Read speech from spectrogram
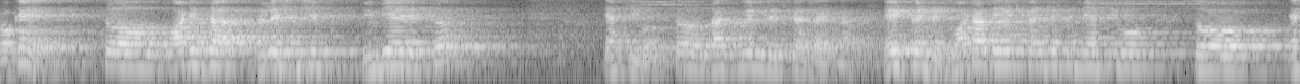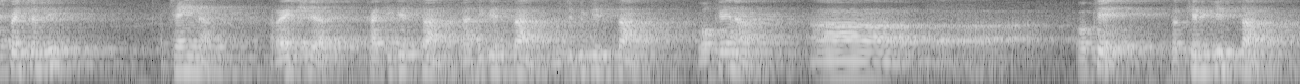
Okay. So what is the relationship India with the SCO? So that we'll discuss right now. Eight countries. What are the eight countries in SCO? So especially China, Russia, Kazakhstan, Tajikistan, Uzbekistan. Okay now. Uh, okay. So Kyrgyzstan.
